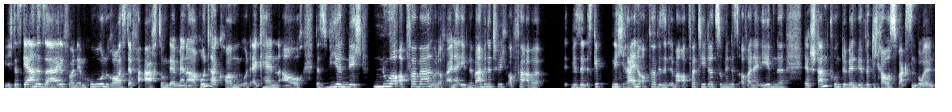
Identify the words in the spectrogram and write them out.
wie ich das gerne sage, von dem hohen Ross der Verachtung der Männer runterkommen und erkennen auch, dass wir nicht nur Opfer waren und auf einer Ebene waren wir natürlich Opfer, aber wir sind, es gibt nicht reine Opfer, wir sind immer Opfertäter, zumindest auf einer Ebene der Standpunkte, wenn wir wirklich rauswachsen wollen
